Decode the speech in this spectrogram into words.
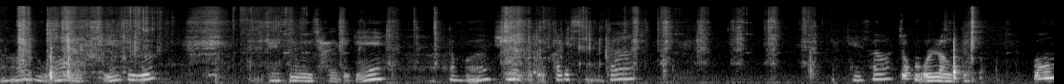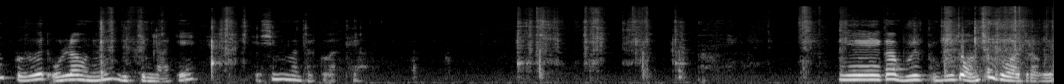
아, 역시 흙, 흙을 잘 되게 한번 심어 보도록 하겠습니다. 이렇게 해서 조금 올라오게 뽕긋 올라오는 느낌 나게 이렇게 심으면 될 것 같아요. 얘가 물, 물도 엄청 좋아하더라고요.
